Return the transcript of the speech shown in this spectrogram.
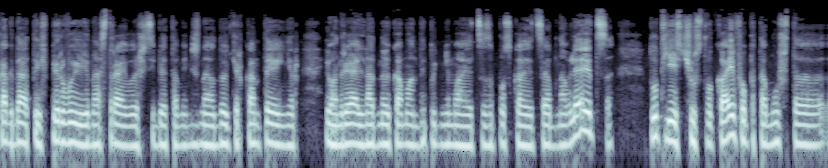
когда ты впервые настраиваешь себе там, я не знаю, докер-контейнер, и он реально одной командой поднимается, запускается и обновляется, тут есть чувство кайфа, потому что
